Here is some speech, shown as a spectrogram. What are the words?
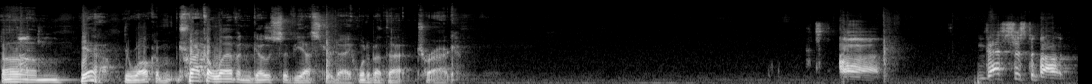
Um, yeah, you're welcome. Track eleven, "Ghosts of Yesterday." What about that track? Uh, that's just about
